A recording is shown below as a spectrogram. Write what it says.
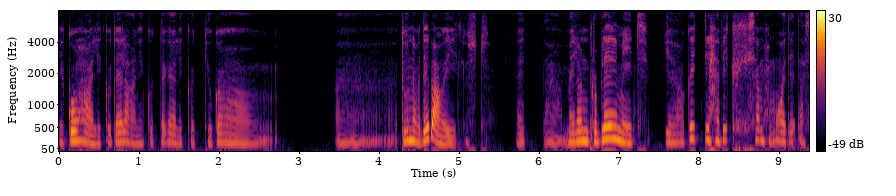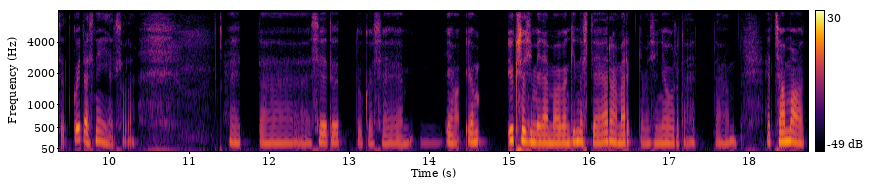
ja kohalikud elanikud tegelikult ju ka äh, tunnevad ebaõiglust, et äh, meil on probleemid ja kõik läheb ikkagi samamoodi edasi, et kuidas nii, eks ole. et äh, seetõttu ka see ja, ja üks asi, mida ma pean kindlasti ära märkima siin juurde, et äh, et samad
